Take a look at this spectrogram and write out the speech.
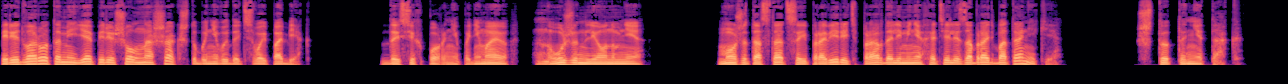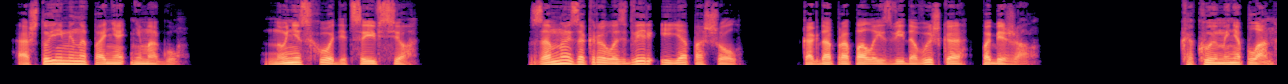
Перед воротами я перешел на шаг, чтобы не выдать свой побег. До сих пор не понимаю, нужен ли он мне, может, остаться и проверить, правда ли меня хотели забрать ботаники? Что-то не так. А что именно, понять не могу. Ну, не сходится, и все. За мной закрылась дверь, и я пошел. Когда пропала из вида вышка, побежал. «Какой у меня план?»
